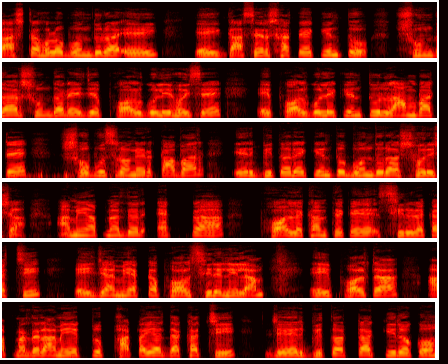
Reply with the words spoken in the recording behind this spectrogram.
গাছটা হলো বন্ধুরা এই এই গাছের সাথে কিন্তু সুন্দর সুন্দর এই যে ফলগুলি হয়েছে এই ফলগুলি কিন্তু লাম্বাটে সবুজ রঙের কাবার, এর ভিতরে কিন্তু বন্ধুরা সরিষা। আমি আপনাদের একটা ফল এখান থেকে ছিঁড়ে দেখাচ্ছি, এই যে আমি একটা ফল ছিঁড়ে নিলাম। এই ফলটা আপনাদের আমি একটু ফাটাইয়া দেখাচ্ছি যে এর ভিতরটা কীরকম।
